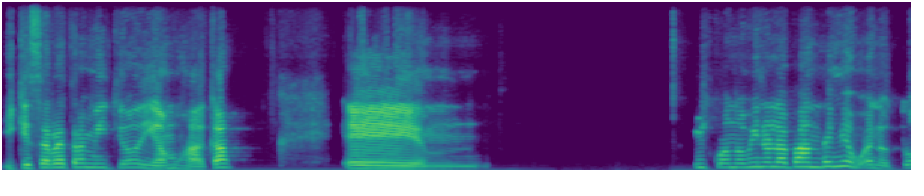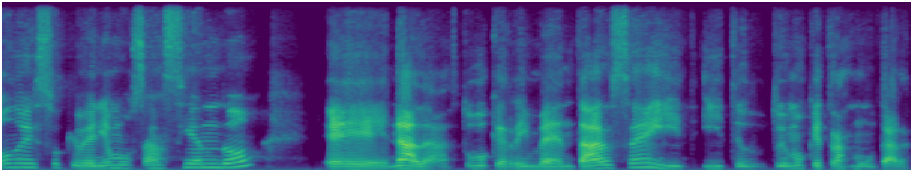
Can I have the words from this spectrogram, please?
y que se retransmitió, digamos, acá. Em, Y cuando vino la pandemia, bueno, todo eso que veníamos haciendo, eh, nada, tuvo que reinventarse y, tuvimos que transmutar.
